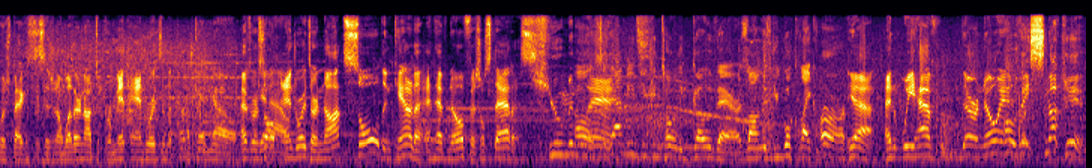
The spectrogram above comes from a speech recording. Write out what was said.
push back its decision on whether or not to permit androids in the country. Okay, no. As a result, androids are not sold in Canada and have no official status. Human Oh, so that means you can totally go there as long as you look like her. Yeah, and we have there are no Androids. oh, they snuck in.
